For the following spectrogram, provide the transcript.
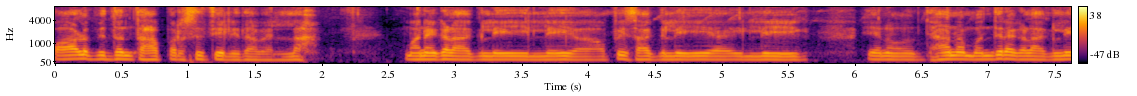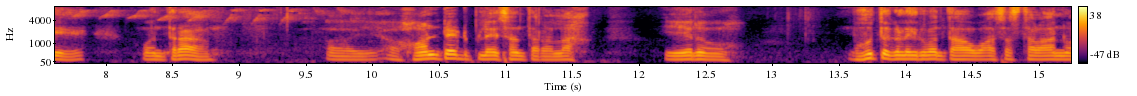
ಪಾಳು ಬಿದ್ದಂತಹ ಪರಿಸ್ಥಿತಿಯಲ್ಲಿದ್ದಾವೆಲ್ಲ. ಮನೆಗಳಾಗಲಿ, ಇಲ್ಲಿ ಆಫೀಸ್ ಆಗಲಿ ಇಲ್ಲಿ ಏನು ಧ್ಯಾನ ಮಂದಿರಗಳಾಗಲಿ ಒಂಥರ ಹಾಂಟೆಡ್ ಪ್ಲೇಸ್ ಅಂತಾರಲ್ಲ. ಏನು ಭೂತಗಳಿರುವಂತಹ ವಾಸಸ್ಥಳ ಅನ್ನೋ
